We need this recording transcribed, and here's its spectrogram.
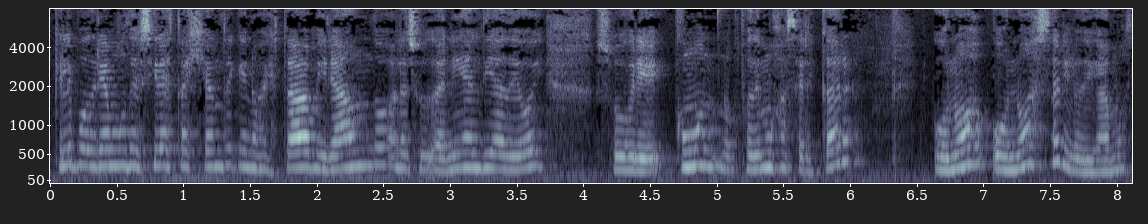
¿Qué le podríamos decir a esta gente que nos está mirando, a la ciudadanía el día de hoy, sobre cómo nos podemos acercar o no, o no hacerlo, digamos,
